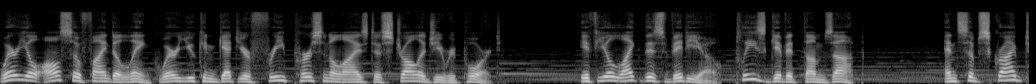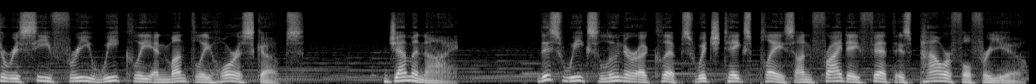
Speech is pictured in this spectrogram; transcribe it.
Where you'll also find a link where you can get your free personalized astrology report. If you'll like this video, please give it thumbs up. And subscribe to receive free weekly and monthly horoscopes. Gemini. This week's lunar eclipse which takes place on Friday 5th is powerful for you.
